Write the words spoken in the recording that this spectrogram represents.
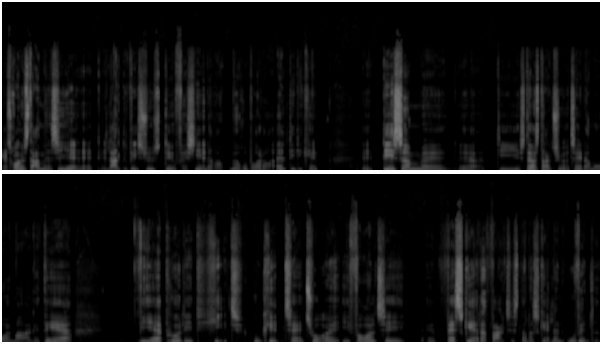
Jeg tror, jeg vil starte med at sige, at, at langt de fleste synes, det er jo fascinerende med robotter og alt det, de kan. Det, som øh, de største aktører taler om over i markedet, det er, vi er på et helt ukendt territorie i forhold til, øh, hvad sker der faktisk, når der sker noget uventet.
